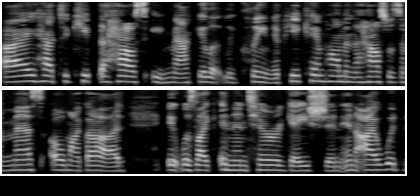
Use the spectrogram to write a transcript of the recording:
I had to keep the house immaculately clean. If he came home and the house was a mess, oh my God, it was like an interrogation. And I would,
